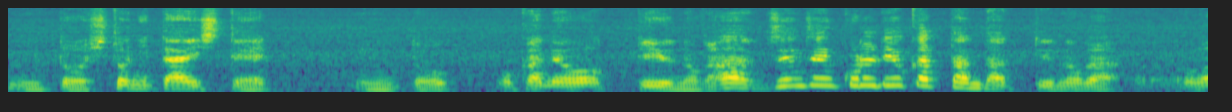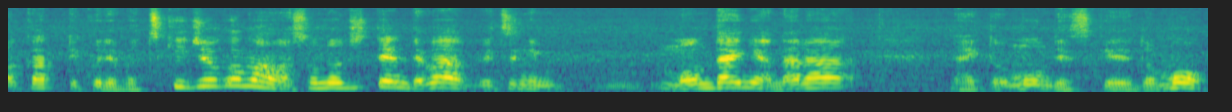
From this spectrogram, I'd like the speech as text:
うんと、人に対して、うんと、お金をっていうのがあ全然これでよかったんだっていうのが分かってくれば月15万はその時点では別に問題にはならないと思うんですけれども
